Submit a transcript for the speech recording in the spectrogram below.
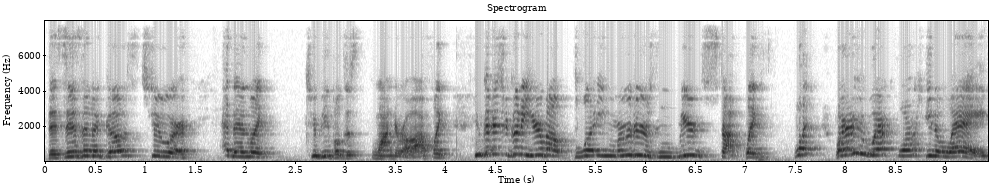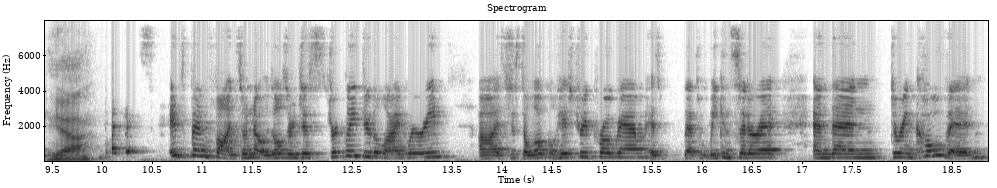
this isn't a ghost tour, and then like two people just wander off. Like, you guys are going to hear about bloody murders and weird stuff. Like, what? Why are you walking away? Yeah. But it's, it's been fun. So, no, those are just strictly through the library. Uh, it's just a local history program. Is That's what we consider it. And then during COVID,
